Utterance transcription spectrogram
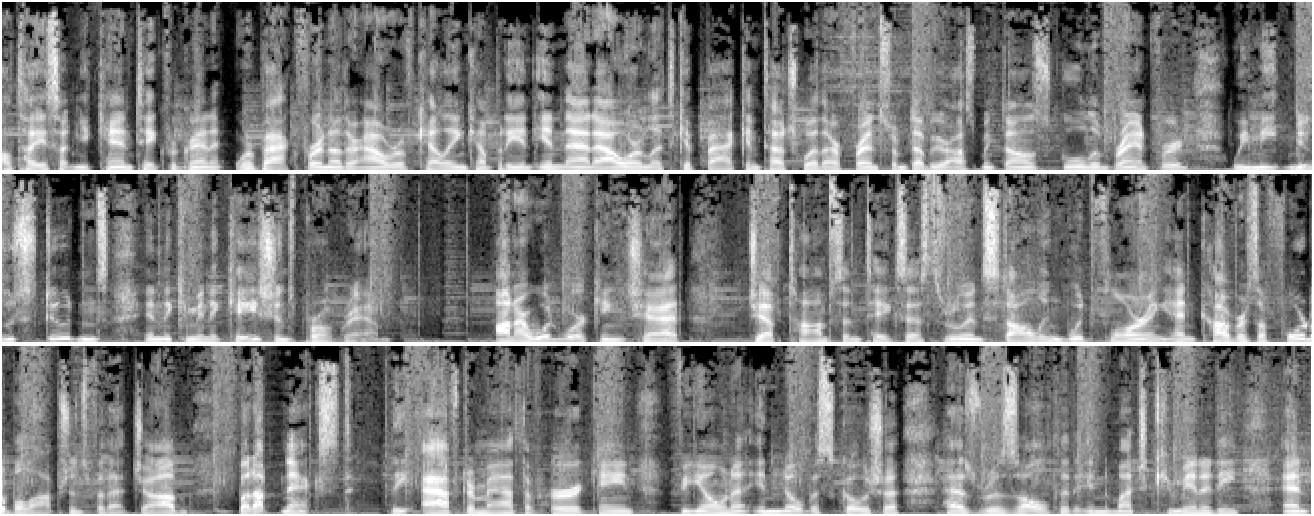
I'll tell you something you can take for granted. We're back for another hour of Kelly and Company, and in that hour, let's get back in touch with our friends from W. Ross Macdonald School in Brantford. We meet new students in the communications program. On our woodworking chat, Jeff Thompson takes us through installing wood flooring and covers affordable options for that job. But up next, the aftermath of Hurricane Fiona in Nova Scotia has resulted in much community and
